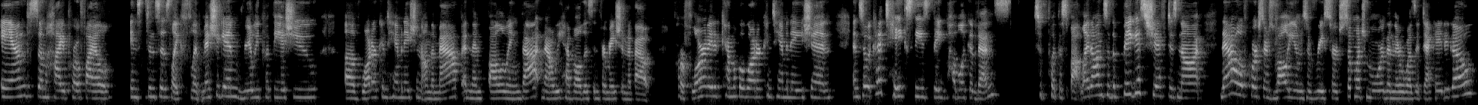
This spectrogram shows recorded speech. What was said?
and some high profile instances like flint michigan really put the issue of water contamination on the map and then following that now we have all this information about perfluorinated chemical water contamination and so it kind of takes these big public events to put the spotlight on. So the biggest shift is not now, of course, there's volumes of research, so much more than there was a decade ago,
